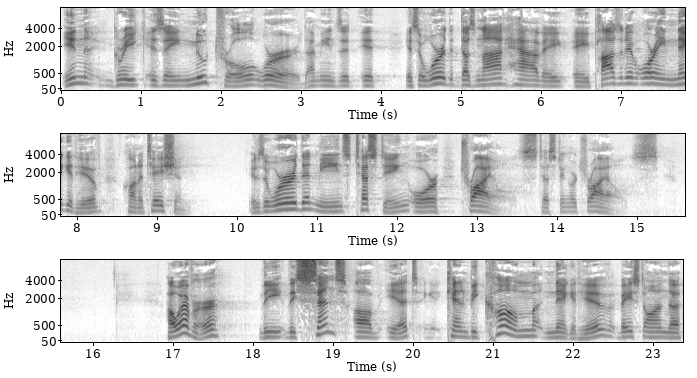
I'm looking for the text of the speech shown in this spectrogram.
in Greek is a neutral word. That means it, it, it's a word that does not have a, a positive or a negative connotation. It is a word that means testing or trials. Testing or trials. However, the, the sense of it can become negative based on the,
